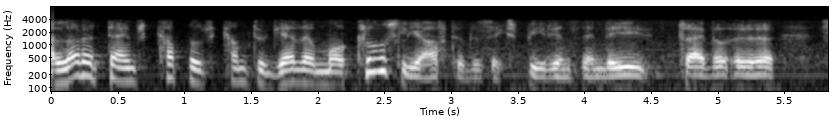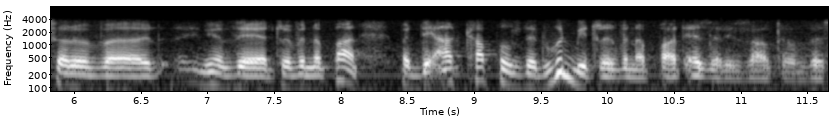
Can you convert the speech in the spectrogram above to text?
A lot of times couples come together more closely after this experience than they drive a, uh, sort of, uh, you know, they're driven apart. But there are couples that would be driven apart as a result of this.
